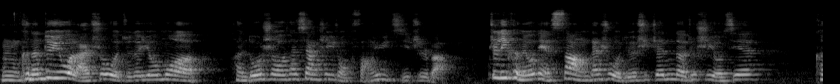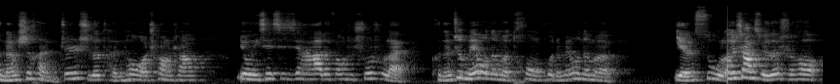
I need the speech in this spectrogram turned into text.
嗯，可能对于我来说，我觉得幽默很多时候它像是一种防御机制吧。这里可能有点丧，但是我觉得是真的，就是有些可能是很真实的疼痛和创伤，用一些嘻嘻哈哈的方式说出来，可能就没有那么痛，或者没有那么严肃了。就上学的时候，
